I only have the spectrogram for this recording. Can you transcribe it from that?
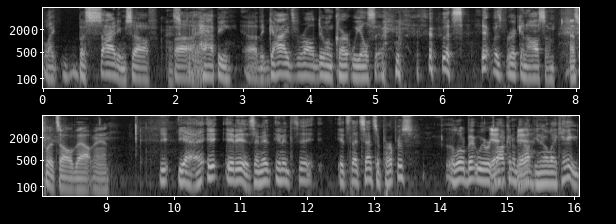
like beside himself, uh, happy. Uh, the guides were all doing cartwheels. it was it was freaking awesome. That's what it's all about, man. Y- Yeah, it, it is, and it and it's uh, it's that sense of purpose. A little bit we were Yeah, talking about, yeah. you know, like hey,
